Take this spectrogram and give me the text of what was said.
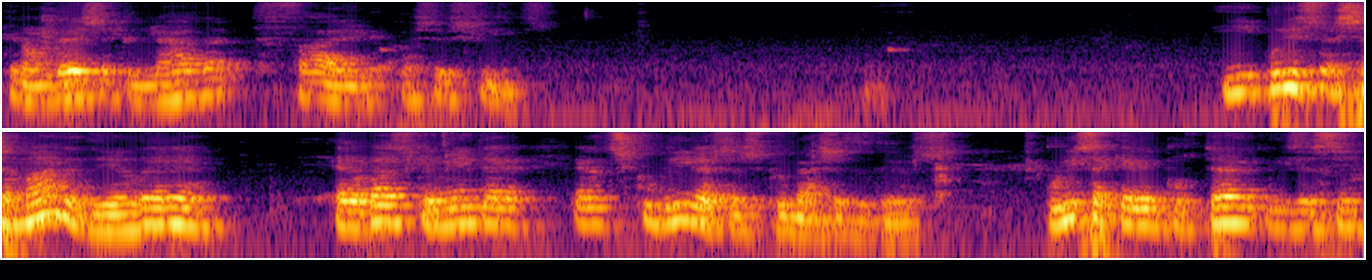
que não deixa que nada falhe aos seus filhos. E por isso a chamada dele era, era basicamente era, era descobrir estas promessas de Deus. Por isso é que era importante, diz assim,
